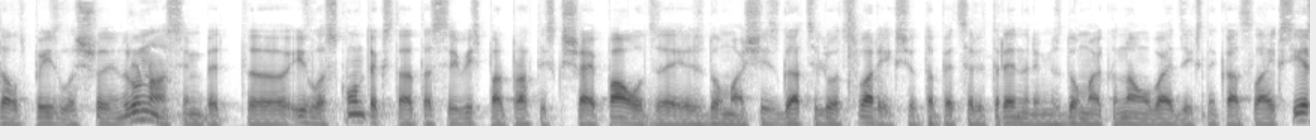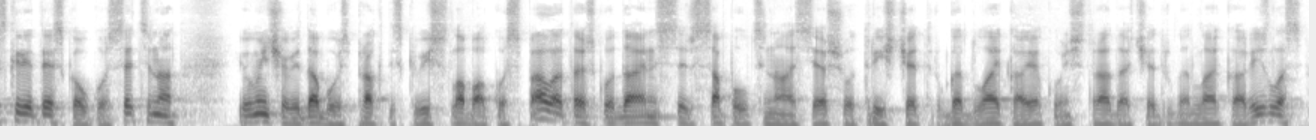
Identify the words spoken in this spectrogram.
daudz par izlasi šodien runāsim, bet uh, izlases kontekstā tas ir vispār praktiski šai paudzei. Es domāju, šis gads ir ļoti svarīgs, jo tāpēc arī trenerim es domāju, ka nav vajadzīgs nekāds laiks ieskrieties, kaut ko secināt, jo viņš jau ir dabūjis praktiski visus labākos spēlētājus, ko Dainis ir sapulcinājis ja, šo 3-4 gadu laikā, ja ko viņš strādāja 4 gadu laikā ar izlasi.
